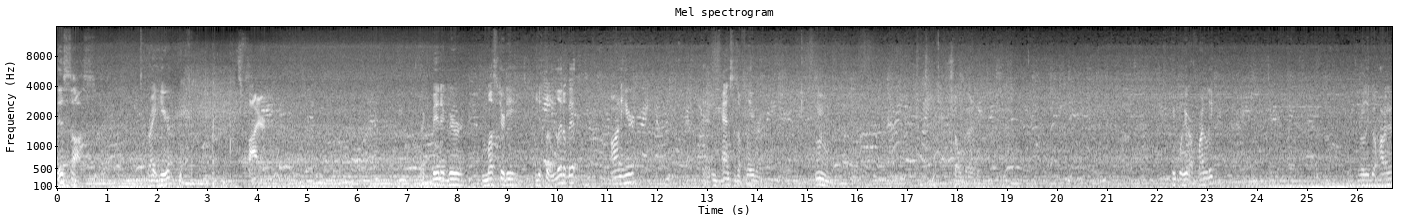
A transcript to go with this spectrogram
This sauce right here, it's fire. Like vinegar, mustardy. You just put a little bit on here, Mm-hmm. enhances the flavor. Mmm. So good. People here are friendly. Really good hearted.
